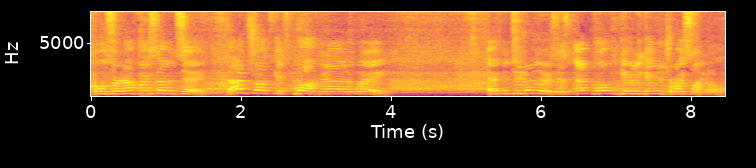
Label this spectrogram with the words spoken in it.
Kolesar now finds Stephenson. That shot gets blocked and out of the way. Edmonton Oilers as Ekholm give it again to Draisaitl.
